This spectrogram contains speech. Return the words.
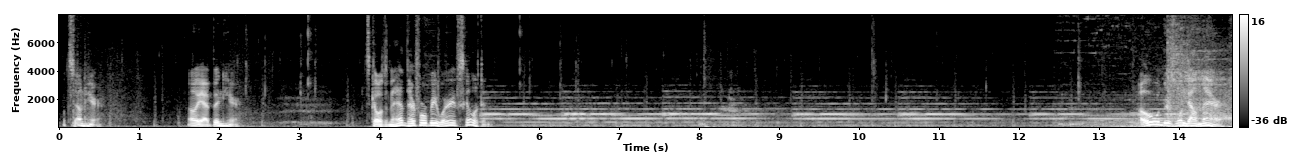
What's down here? Oh yeah, I've been here. Skeleton ahead, therefore be wary of skeleton. Oh, there's one down there.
